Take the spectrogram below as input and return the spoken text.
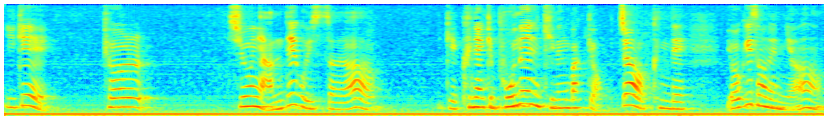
이게 별 지원이 안 되고 있어요. 이게 그냥 이렇게 보는 기능밖에 없죠. 근데 여기서는요.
